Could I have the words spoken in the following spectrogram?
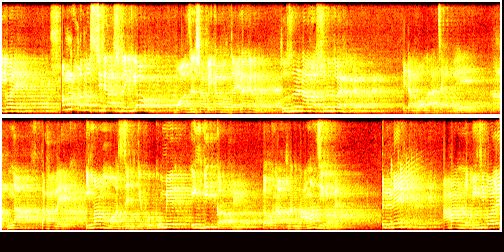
কি করে? আমরা তো মসজিদে আসলে কেউ মহাজিন সাহেব একামত দেয় না কেন? হুজুরে নামাজ শুরু করে না কেন? এটা বলা যাবে না। তাহলে ইমাম মহাজিনকে হুকুমের ইঙ্গিত করা হইল তখন আপনার নামাজই হবে না। আমার নবীজি বলে,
